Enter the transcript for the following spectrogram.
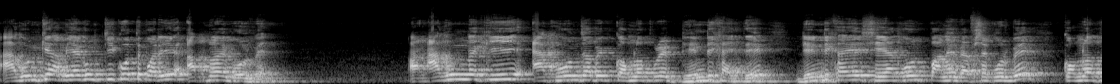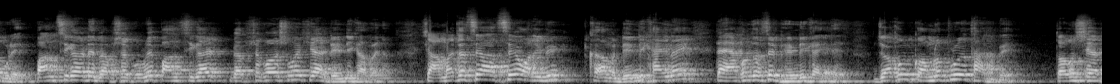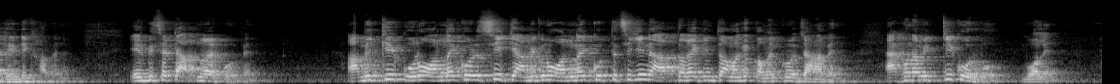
আগুনকে আমি এখন কি করতে পারি? আপনারাই বলবেন। আর আগুন নাকি এখন যাবে কমলাপুরে ঢেন্ডি খাইতে। ঢেন্ডি খাইয়ে সে এখন পানের ব্যবসা করবে কমলাপুরে। পান সিগারেটের ব্যবসা করবে। পান সিগারেট ব্যবসা করার সময় সে আর ডেন্ডি খাবে না। সে আমার কাছে আছে, অনেকদিন ঢেন্ডি খাই নাই, তাই এখন যাচ্ছে ডেন্ডি খাইতে। যখন কমলাপুরে থাকবে, তখন সে আর ডেন্ডি খাবে না। এর বিচারটা আপনারা করবেন। আমি কি কোনো অন্যায় করেছি কি আমি কোনো অন্যায় করতেছি কি না আপনারা কিন্তু আমাকে কমেন্ট করে জানাবেন। এখন আমি কি করব? বলেন।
